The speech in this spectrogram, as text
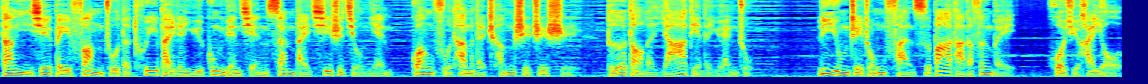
当一些被放逐的推拜人于公元前三百七十九年光复他们的城市之时，得到了雅典的援助。利用这种反斯巴达的氛围，或许还有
